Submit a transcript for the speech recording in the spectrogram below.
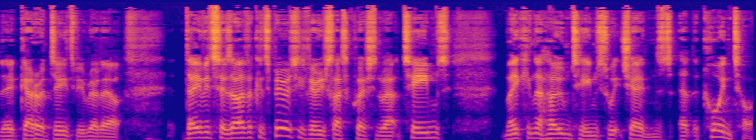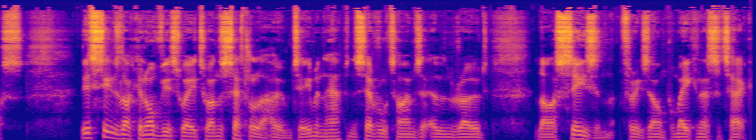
They're guaranteed to be read out. David says, I have a conspiracy theory slash question about teams making the home team switch ends at the coin toss. This seems like an obvious way to unsettle a home team and happened several times at Elland Road last season, for example, making us attack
